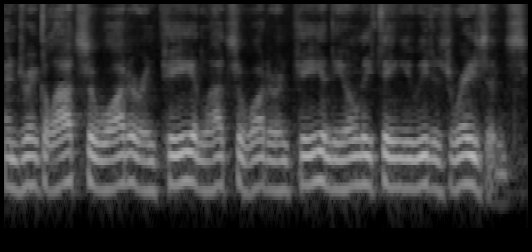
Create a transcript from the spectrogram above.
and drink lots of water and pee and lots of water and pee, and the only thing you eat is raisins.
